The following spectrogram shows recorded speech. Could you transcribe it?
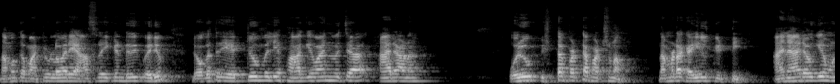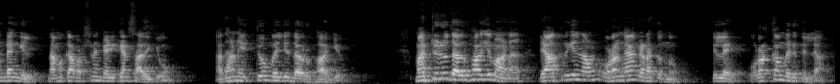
നമുക്ക് മറ്റുള്ളവരെ ആശ്രയിക്കേണ്ടി വരും. ലോകത്തിലെ ഏറ്റവും വലിയ ഭാഗ്യവാൻ എന്ന് വെച്ചാൽ ആരാണ്? ഒരു ഇഷ്ടപ്പെട്ട ഭക്ഷണം നമ്മുടെ കയ്യിൽ കിട്ടി. അനാരോഗ്യമുണ്ടെങ്കിൽ നമുക്ക് ആ ഭക്ഷണം കഴിക്കാൻ സാധിക്കുമോ? അതാണ് ഏറ്റവും വലിയ ദൗർഭാഗ്യം. മറ്റൊരു ദൗർഭാഗ്യമാണ് രാത്രിയിൽ നമ്മൾ ഉറങ്ങാൻ കിടക്കുന്നു. ഇല്ലേ? ഉറക്കം വരുന്നില്ല.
